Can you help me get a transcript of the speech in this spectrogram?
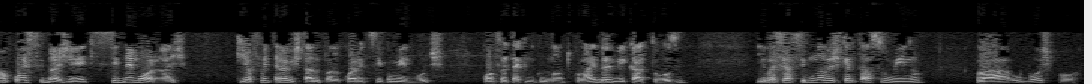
é um conhecido da gente, Sidney Moraes, que já foi entrevistado pelo 45 Minutos, quando foi técnico do Náutico lá em 2014. E vai ser a segunda vez que ele está assumindo lá o Boa Esporte.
